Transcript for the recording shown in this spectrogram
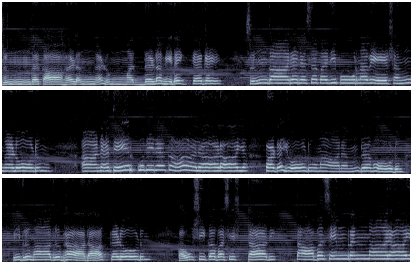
ശൃംഗകാഹളങ്ങളും മദ്ദളമിടയ്ക്കകൾ. ശൃംഗാരരസപരിപൂർണ വേഷങ്ങളോടും ആനതേർക്കുതിര കാലാളായ പടയോടും ആനന്ദമോടും പിതൃമാതൃഭ്രാതാക്കളോടും കൗശിക വശിഷ്ഠാദി താപസേന്ദ്രന്മാരായ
